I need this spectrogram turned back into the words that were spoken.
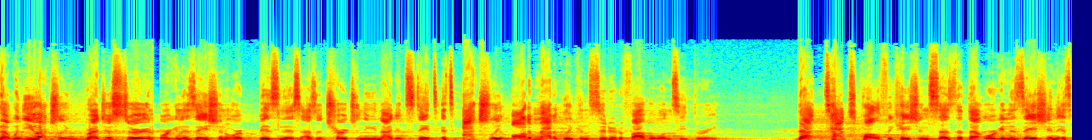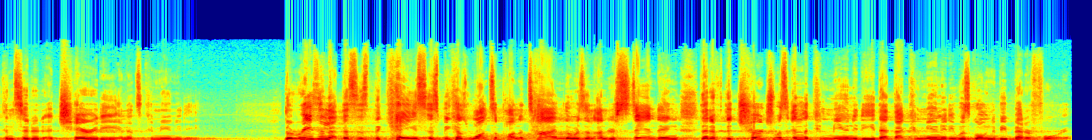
That when you actually register an organization or business as a church in the United States, it's actually automatically considered a 501c3 that tax qualification says that that organization is considered a charity in its community. The reason that this is the case is because once upon a time there was an understanding that if the church was in the community, that that community was going to be better for it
